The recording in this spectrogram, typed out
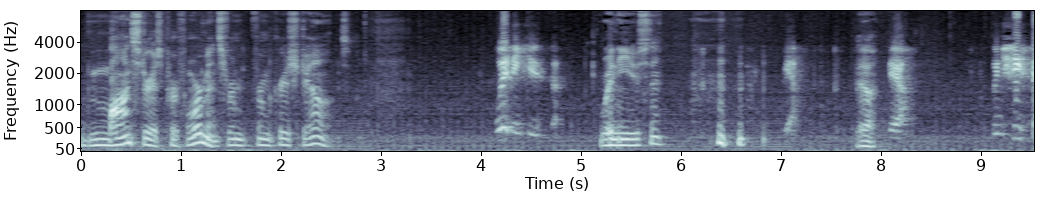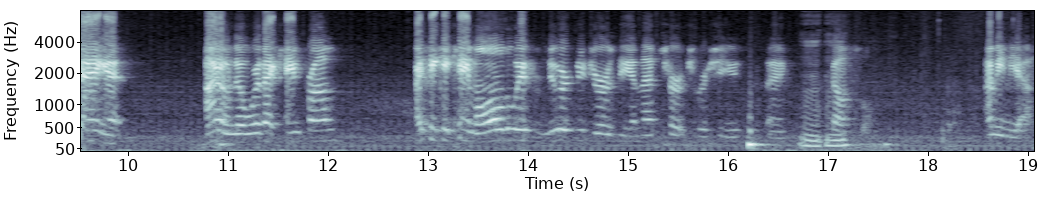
monstrous performance from from Chris Jones, Whitney Houston. Whitney Houston. Yeah, Yeah, yeah. When she sang it, I don't know where that came from. I think it came all the way from Newark, New Jersey, in that church where she used to sing Mhm. gospel. I mean, yeah,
